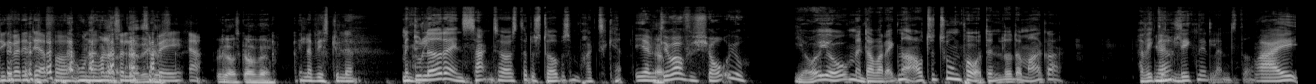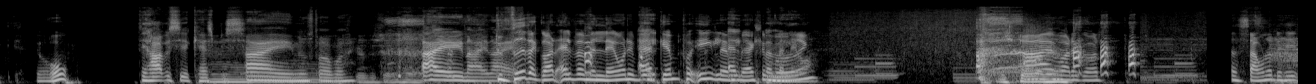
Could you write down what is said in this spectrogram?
Det kan være det er derfor, hun holder sig Ja, lidt det kan tilbage. Ja. Det vil også godt være. Eller Vestjylland. Men du lavede da en sang til os, da du stoppede som praktikant. Jamen, det var for sjov jo. Jo, jo, men der var der ikke noget autotune på, og den lød da meget godt. Har vi ikke Ja. den liggende et eller andet sted? Nej. Jo. Det har vi, siger Kaspis. Ej, nu stopper jeg. Ej, nej, nej. Du ved da godt, alt hvad man laver, det bliver gemt på en eller anden alt, mærkelig måde, laver. ikke? Ej, hvor er det godt. Jeg savner det helt.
